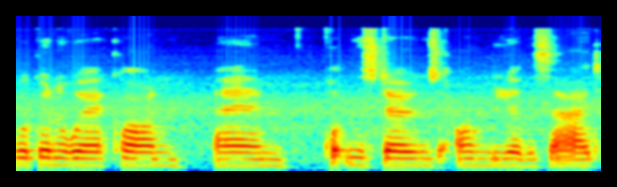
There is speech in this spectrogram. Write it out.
we're going to work on um, putting the stones on the other side.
